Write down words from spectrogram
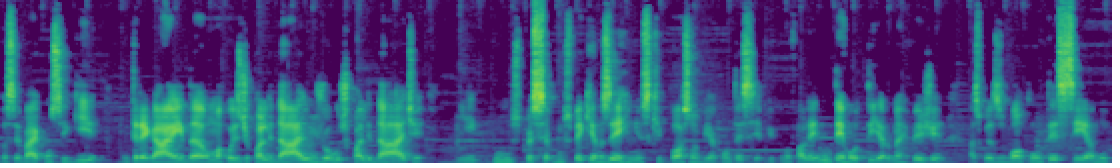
você vai conseguir entregar ainda uma coisa de qualidade, um jogo de qualidade e uns, uns pequenos errinhos que possam vir a acontecer. Porque, como eu falei, não tem roteiro no RPG, as coisas vão acontecendo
